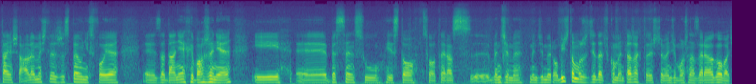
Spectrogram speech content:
tańsza, ale myślę, że spełni swoje zadanie, chyba że nie i bez sensu jest to, co teraz będziemy, będziemy robić. To możecie dać w komentarzach, to jeszcze będzie można zareagować.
